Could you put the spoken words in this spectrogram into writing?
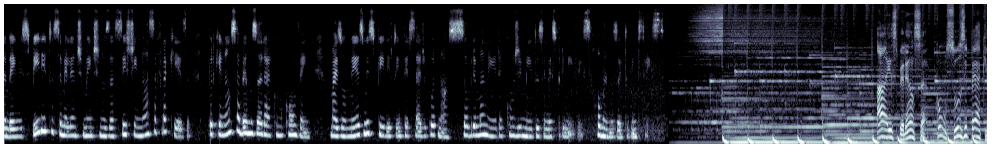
Também o Espírito semelhantemente nos assiste em nossa fraqueza, porque não sabemos orar como convém, mas o mesmo Espírito intercede por nós sobremaneira com gemidos inexprimíveis. Romanos 8, 26. A Esperança com Suzy Peck.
